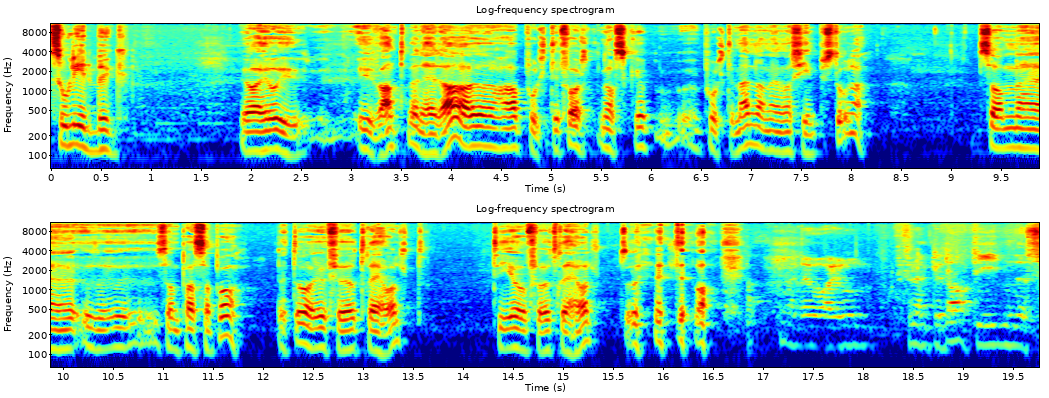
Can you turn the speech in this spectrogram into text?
solid bygg. Vi var jo uvant med det da, å ha politifolk, norske politimenn med maskinpistoler som, som passa på. Dette var jo før Treholt. Ti år før Treholt. det var Men det var jo frem til da tidenes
